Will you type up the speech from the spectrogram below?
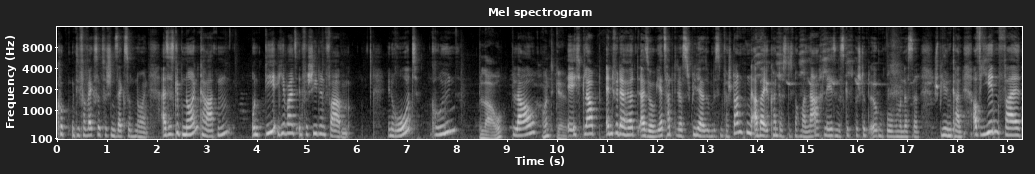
guckt, die verwechselt zwischen 6 und 9. Also es gibt 9 Karten und die jeweils in verschiedenen Farben. In Rot, Grün, Blau Blau, und Gelb. Ich glaube, entweder hört, also jetzt habt ihr das Spiel ja so ein bisschen verstanden, aber ihr könnt das, das nochmal nachlesen. Es gibt bestimmt irgendwo, wo man das dann spielen kann. Auf jeden Fall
